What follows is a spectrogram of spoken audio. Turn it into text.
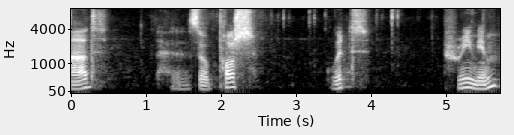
add, uh, so put with premium.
